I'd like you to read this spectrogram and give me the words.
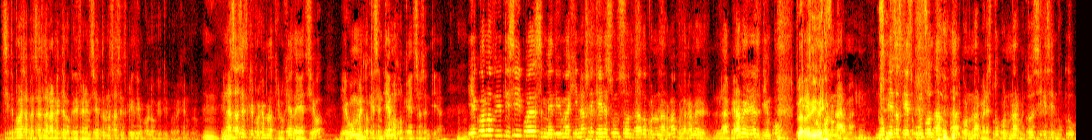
si te pones a pensar, es realmente lo que diferencia entre un Assassin's Creed y un Call of Duty, por ejemplo. Mm. En Assassin's Creed, por ejemplo, la trilogía de Ezio, llegó un momento que sentíamos lo que Ezio sentía. Y en Call of Duty sí puedes medio imaginarte que eres un soldado con un arma, pero la gran, la gran mayoría del tiempo Pero eres revives. tú con un arma. No piensas que es un soldado tal con un arma, eres tú con un arma, entonces sigue siendo tú.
